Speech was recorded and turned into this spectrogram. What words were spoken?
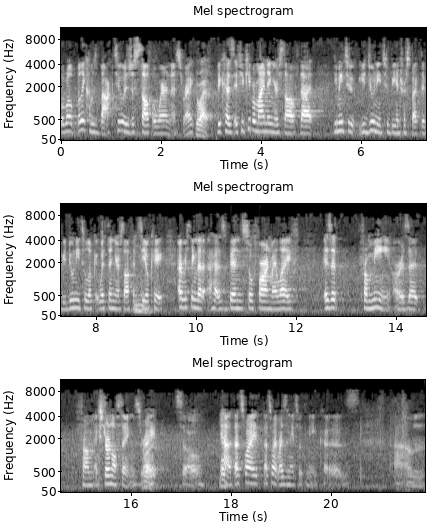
well, really comes back to is just self awareness, right? Right. Because if you keep reminding yourself that you need to, you do need to be introspective. You do need to look at within yourself and see, okay, everything that has been so far in my life, is it from me or is it from external things, right? Right. So yeah, Yeah. that's why that's why it resonates with me because. Um,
